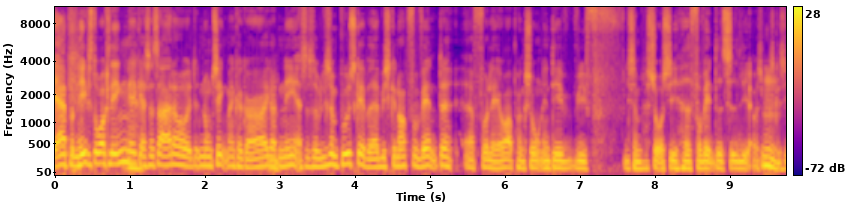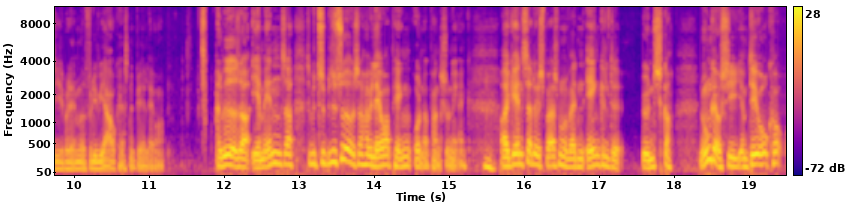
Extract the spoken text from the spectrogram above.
Ja, på den helt store klinge, ja. ikke? Altså, så er der jo et- nogle ting, man kan gøre, ikke? Og den ene, altså, så ligesom budskabet er, at vi skal nok forvente at få lavere pension, end det vi ligesom, så at sige, havde forventet tidligere, hvis man Mm. skal sige det på den måde, fordi vi afkastene bliver lavere. Og det betyder så, jamen enten så, så betyder jo så, har vi lavere penge under pensionering. Mm. Og igen, så er det jo et spørgsmål, hvad den enkelte ønsker. Nogen kan jo sige, jamen det er ok.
